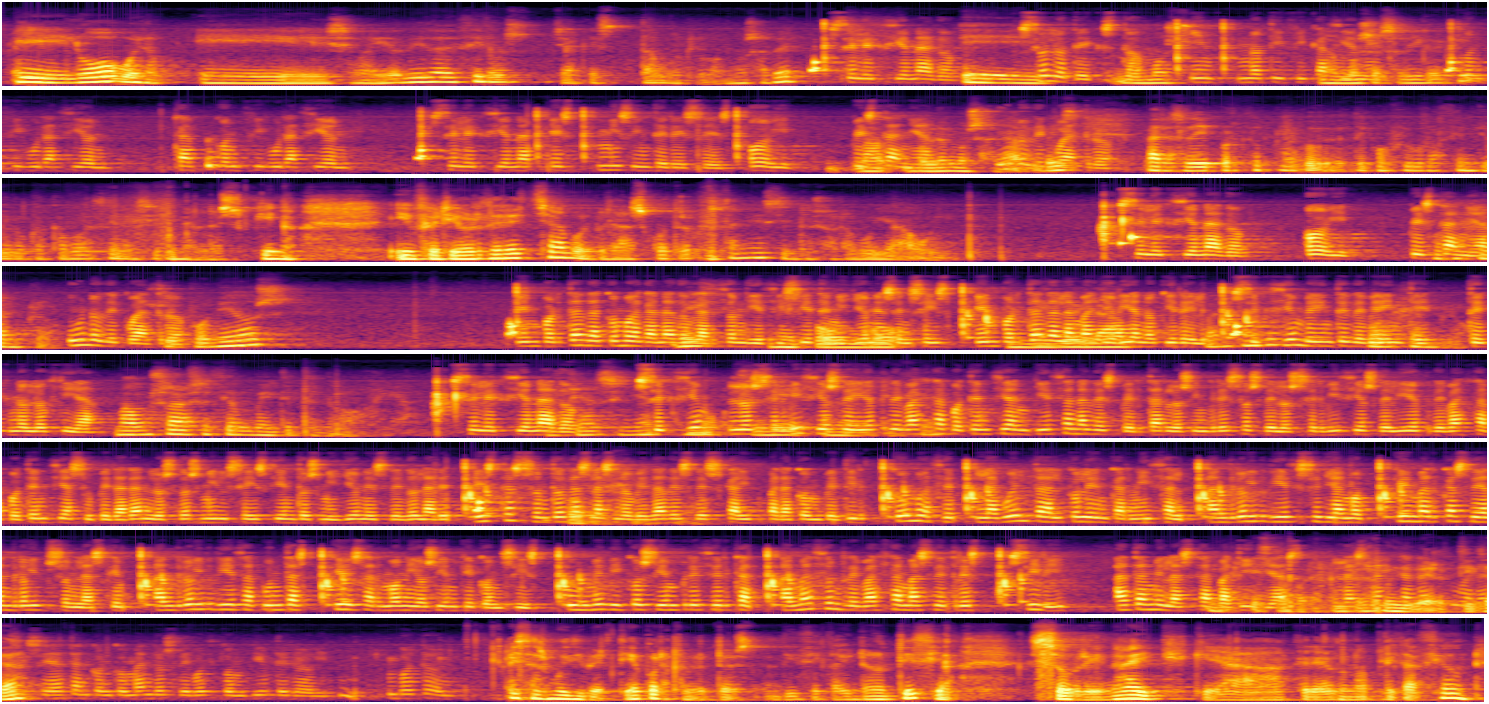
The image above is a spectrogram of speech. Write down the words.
Y luego, bueno, eh, se me había olvidado deciros, ya que estamos, lo vamos a ver, Seleccionado. Eh, Solo texto. vamos- notificaciones. vamos a salir aquí. Configuración. Cap configuración. Selecciona es, mis intereses. Hoy. Pestaña. volvemos a 1 dar, de ¿ves? 4. Para salir por ejemplo de configuración, yo lo que acabo de hacer es irme a la esquina inferior derecha, volver a las cuatro pestañas y entonces ahora voy a hoy. Seleccionado. Hoy. Pestaña. ejemplo, 1 de 4. suponeos En portada, ¿cómo ha ganado. Garzón Me 17 millones en pongo 6? En portada, la mayoría no quiere el. Sección 20 de por 20. ejemplo. Tecnología. Vamos a la sección 20 tecnología. Seleccionado. Sección. Los servicios de IoT de baja potencia empiezan a despertar. Los ingresos de los servicios de IoT de baja potencia superarán los 2.600 millones de dólares. Estas son todas las novedades de Skype para competir. ¿Cómo hacer la vuelta al cole en Carnizal? Android 10 se llama. ¿Qué marcas de Android son las que? Android 10 apuntas. ¿Qué es Harmonious y en qué consiste? Un médico siempre cerca. Amazon rebaja más de 3. Siri, átame las zapatillas. Las es muy divertida. se atan con comandos de voz computer hoy. Botón. Esta es muy divertida, por ejemplo, entonces dice que hay una noticia sobre Nike que ha creado una aplicación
